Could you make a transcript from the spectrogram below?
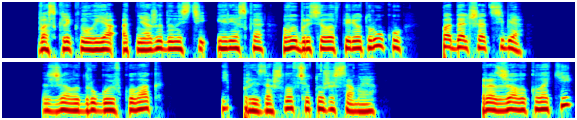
— воскликнул я от неожиданности и резко выбросила вперед руку подальше от себя. Сжала другую в кулак, и произошло все то же самое. Разжала кулаки.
